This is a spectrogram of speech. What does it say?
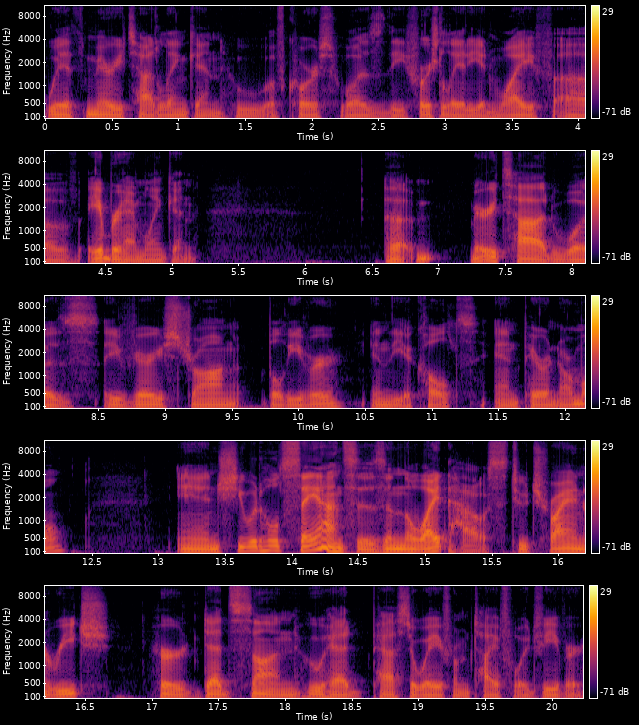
with Mary Todd Lincoln, who of course was the first lady and wife of Abraham Lincoln. Uh, Mary Todd was a very strong believer in the occult and paranormal, and she would hold seances in the White House to try and reach her dead son who had passed away from typhoid fever.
